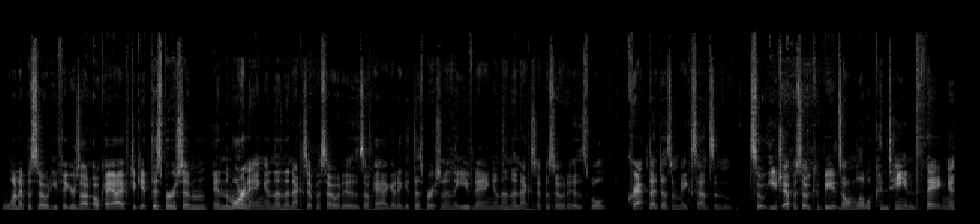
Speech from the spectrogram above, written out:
one episode he figures out mm-hmm. okay i have to get this person in the morning and then the next episode is okay i gotta get this person in the evening and then the next episode is well crap that doesn't make sense and so each episode could be its own little contained thing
